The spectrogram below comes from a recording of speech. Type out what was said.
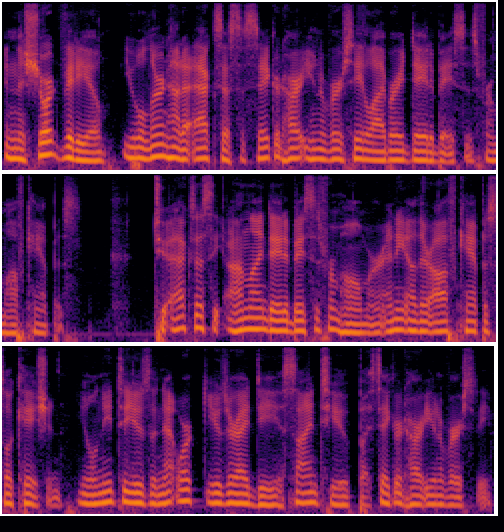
In this short video, you will learn how to access the Sacred Heart University Library databases from off-campus. To access the online databases from home or any other off-campus location, you will need to use the network user ID assigned to you by Sacred Heart University.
